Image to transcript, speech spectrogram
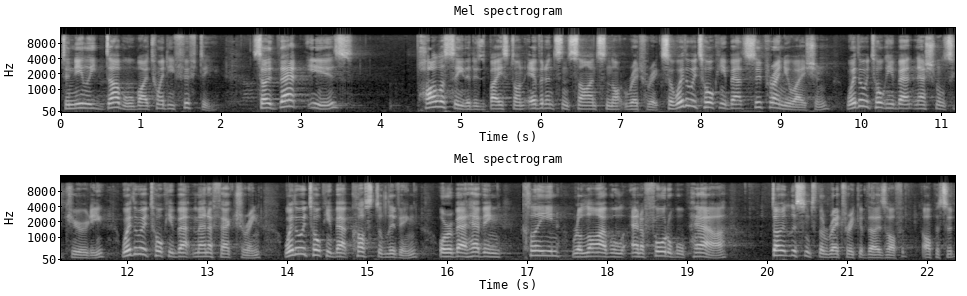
to nearly double by 2050. So that is policy that is based on evidence and science, not rhetoric. So whether we're talking about superannuation, whether we're talking about national security, whether we're talking about manufacturing, whether we're talking about cost of living or about having clean, reliable and affordable power, don't listen to the rhetoric of those opposite.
